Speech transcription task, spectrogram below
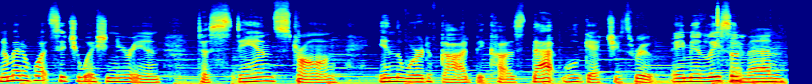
no matter what situation you're in, to stand strong in the Word of God because that will get you through. Amen, Lisa? Amen.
